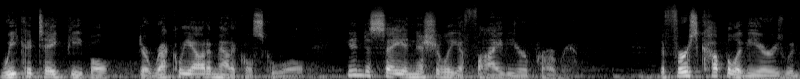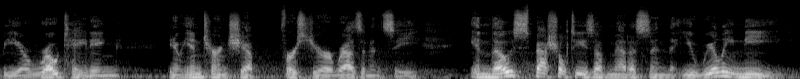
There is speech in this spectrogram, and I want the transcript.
we could take people directly out of medical school into, say, initially a five year program. The first couple of years would be a rotating you know, internship, first year of residency in those specialties of medicine that you really need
